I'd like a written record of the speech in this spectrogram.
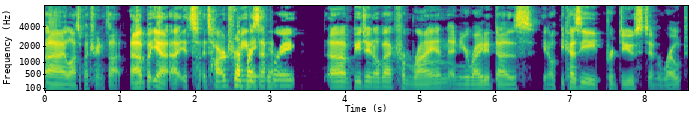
I lost my train of thought. Uh, but yeah, uh, it's it's hard for separate, me to separate. uh, BJ Novak from Ryan, and you're right. It does. You know, because he produced and wrote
